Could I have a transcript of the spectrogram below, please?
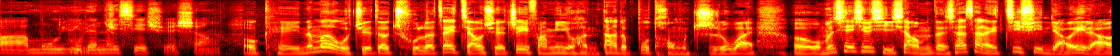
呃，母语的那些学生，OK。那么我觉得除了在教学这一方面有很大的不同之外，呃，我们先休息一下，我们等下再来继续聊一聊，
